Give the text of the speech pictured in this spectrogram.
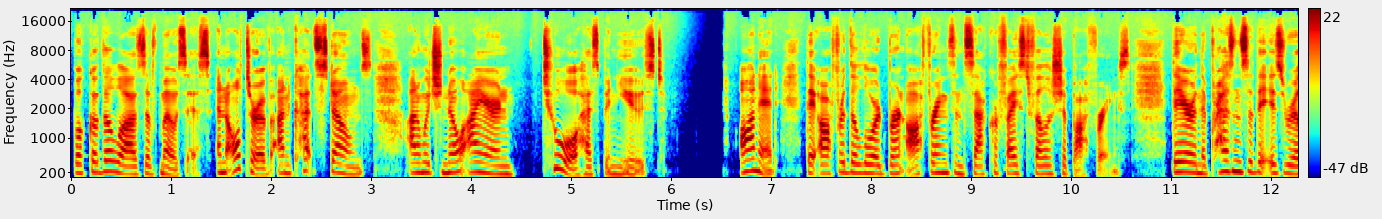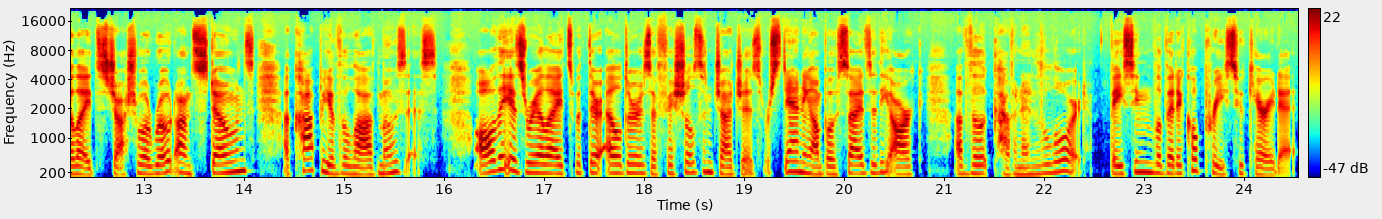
book of the laws of Moses, an altar of uncut stones on which no iron tool has been used. On it, they offered the Lord burnt offerings and sacrificed fellowship offerings. There, in the presence of the Israelites, Joshua wrote on stones a copy of the law of Moses. All the Israelites, with their elders, officials, and judges, were standing on both sides of the ark of the covenant of the Lord, facing the Levitical priests who carried it.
